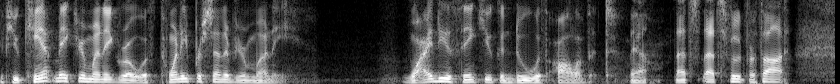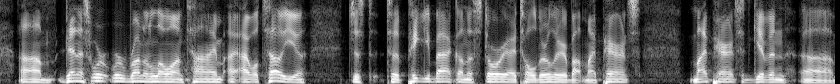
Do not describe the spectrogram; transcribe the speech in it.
If you can't make your money grow with 20% of your money, why do you think you can do with all of it? Yeah. That's that's food for thought. Um, Dennis, we're we're running low on time. I, I will tell you, just to piggyback on the story I told earlier about my parents. My parents had given uh,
